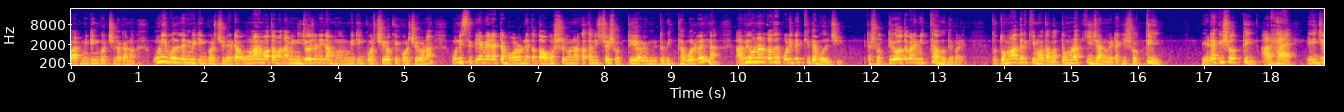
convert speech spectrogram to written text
বা মিটিং করছিল কেন। উনি বললেন মিটিং করছিল। এটা ওনার মতামত, আমি নিজেও জানি না মিটিং করছিল কি করছিল না। উনি সিপিএম এর একটা বড় নেতা, তো অবশ্যই ওনার কথা নিশ্চয়ই সত্যি হবে তো মিথ্যা বলবেন না। আমি ওনার কথার পরিপ্রেক্ষিতে বলছি, এটা সত্যিও হতে পারে, মিথ্যা হতে পারে। তো তোমাদের কি মতামত? তোমরা কি জানো? এটা কি সত্যি? এটা কি সত্যি? আর হ্যাঁ এই যে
